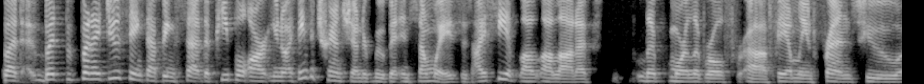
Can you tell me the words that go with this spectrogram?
but but but I do think that being said, that people are, you know, I think the transgender movement in some ways is I see a, a lot of li- more liberal uh, family and friends who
